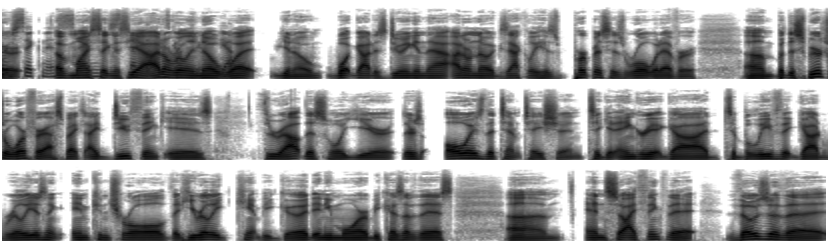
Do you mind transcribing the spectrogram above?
your sickness of my sickness yeah i don't really know Yeah. what you know what god is doing in that. I don't know exactly his purpose his role whatever. Um, but the spiritual warfare aspect i do think is throughout this whole year there's always the temptation to get angry at god to believe that god really isn't in control that he really can't be good anymore because of this um, and so i think that those are the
